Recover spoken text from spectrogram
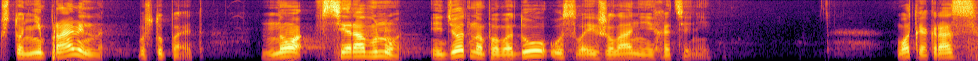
что неправильно поступает, но все равно идет на поводу у своих желаний и хотений. Вот как раз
